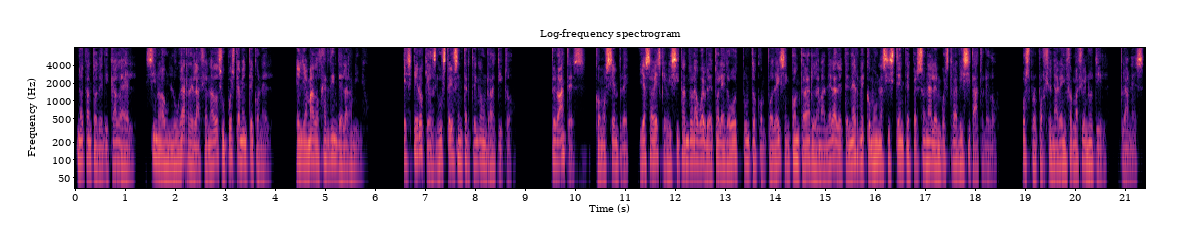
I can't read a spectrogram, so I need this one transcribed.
no tanto dedicado a él, sino a un lugar relacionado supuestamente con él. El llamado Jardín del Armiño. Espero que os guste y os entretenga un ratito. Pero antes, como siempre, ya sabéis que visitando la web de toledobot.com podéis encontrar la manera de tenerme como un asistente personal en vuestra visita a Toledo. Os proporcionaré información útil, planes,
